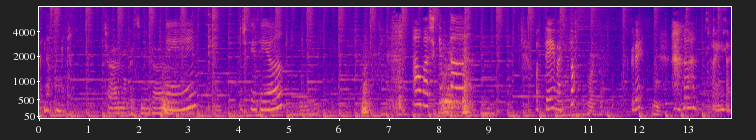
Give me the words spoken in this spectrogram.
끝났습니다. 잘 먹겠습니다. 네, 맛있게 드세요. 아우, 맛있겠다. 어때? 맛있어? 맛있어. 그래? 응. 다행이다.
